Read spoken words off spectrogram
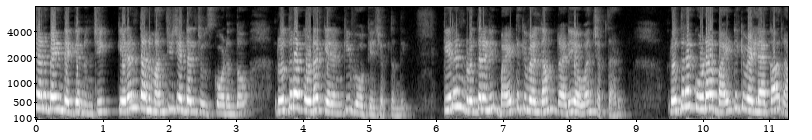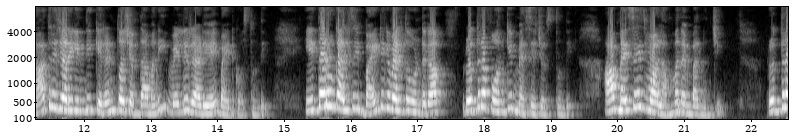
చనిపోయిన దగ్గర నుంచి కిరణ్ తన మంచి చెడ్డలు చూసుకోవడంతో రుద్ర కూడా కిరణ్కి ఓకే చెప్తుంది. కిరణ్ రుద్రని బయటికి వెళ్దాం రెడీ అవ్వని చెప్తాడు. రుద్ర కూడా బయటికి వెళ్ళాక రాత్రి జరిగింది కిరణ్తో చెప్దామని వెళ్ళి రెడీ అయి బయటకు వస్తుంది ఇద్దరూ కలిసి బయటికి వెళ్తూ ఉండగా రుద్ర ఫోన్కి మెసేజ్ వస్తుంది. ఆ మెసేజ్ వాళ్ళ అమ్మ నెంబర్ నుంచి. రుద్ర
